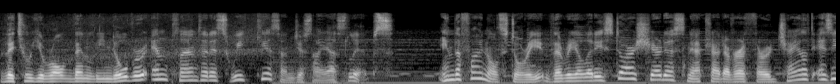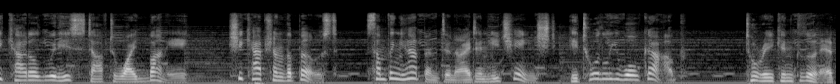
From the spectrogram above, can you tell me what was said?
The two-year-old then leaned over and planted a sweet kiss on Josiah's lips. In the final story, the reality star shared a snapshot of her third child as he cuddled with his stuffed white bunny. She captioned the post, Something happened tonight and he changed, he totally woke up. Tori concluded,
